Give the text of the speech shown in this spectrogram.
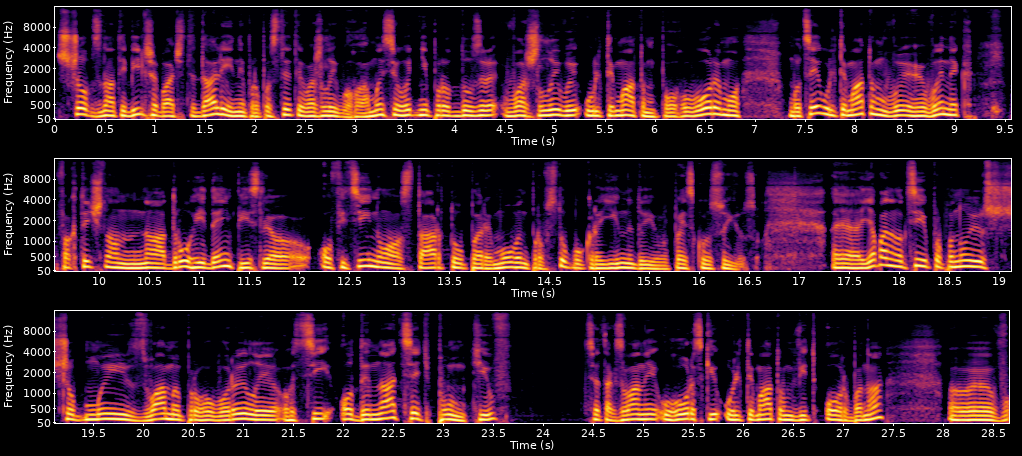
щоб знати більше, бачити далі і не пропустити важливого. А ми сьогодні про дуже важливий ультиматум поговоримо, бо цей ультиматум виник фактично на другий день після офіційного старту перемовин про вступ України до Європейського Союзу. Е, Я, пане Олексію, пропоную, щоб ми з вами проговорили ось ці 11 пунктів. Це так званий угорський ультиматум від Орбана е, в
